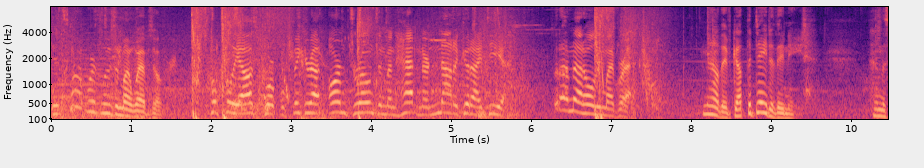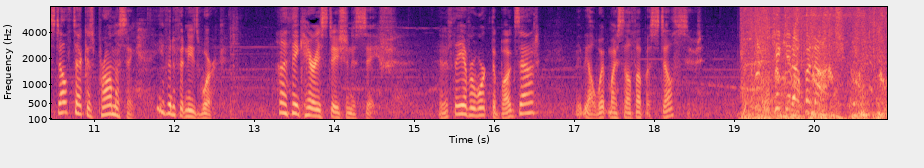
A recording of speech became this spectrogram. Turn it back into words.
it's not worth losing my webs over. Hopefully Oscorp will figure out armed drones in Manhattan are not a good idea. But I'm not holding my breath. Now they've got the data they need. And the stealth tech is promising, even if it needs work. I think Harry's station is safe. And if they ever work the bugs out, maybe I'll whip myself up a stealth suit. Let's kick it up a notch!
